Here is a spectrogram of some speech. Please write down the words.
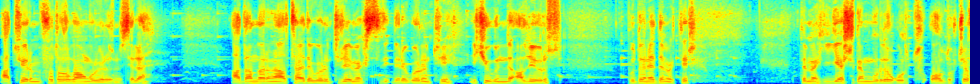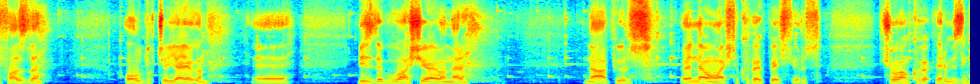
Atıyorum bir fotokopan kuruyoruz mesela. Adamların 6 ayda görüntülemek istedikleri görüntüyü 2 günde alıyoruz. Bu da ne demektir? Demek ki gerçekten burada kurt oldukça fazla, oldukça yaygın. Ee, biz de bu vahşi hayvanlara ne yapıyoruz? Önlem amaçlı köpek besliyoruz. Çoban köpeklerimizin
